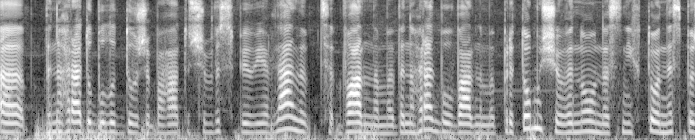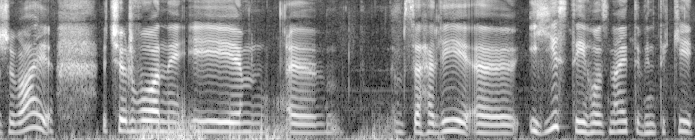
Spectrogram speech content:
Е, Винограду було дуже багато, щоб ви собі уявляли, це ваннами. Виноград був ваннами, при тому, що вино у нас ніхто не споживає червоне і. Взагалі е, і їсти його, знаєте, він такий,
